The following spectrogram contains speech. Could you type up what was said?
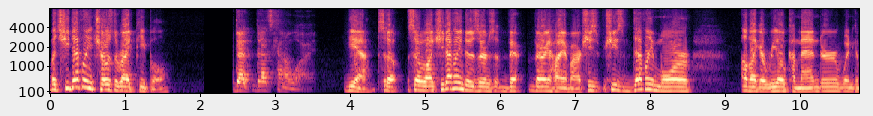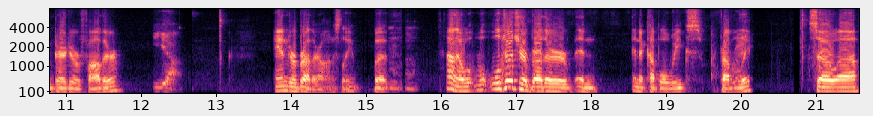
but she definitely chose the right people. That that's kind of why. Yeah, so so like she definitely deserves a ve- very high mark. She's she's definitely more of like a real commander when compared to her father Yeah. and her brother, honestly. But Mhm. I don't know. We'll, we'll judge her brother in in a couple of weeks, probably. Right. So uh,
